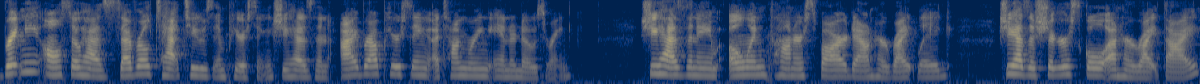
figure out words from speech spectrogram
Brittany also has several tattoos and piercings. She has an eyebrow piercing, a tongue ring, and a nose ring. She has the name Owen Connor Spar down her right leg. She has a sugar skull on her right thigh,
